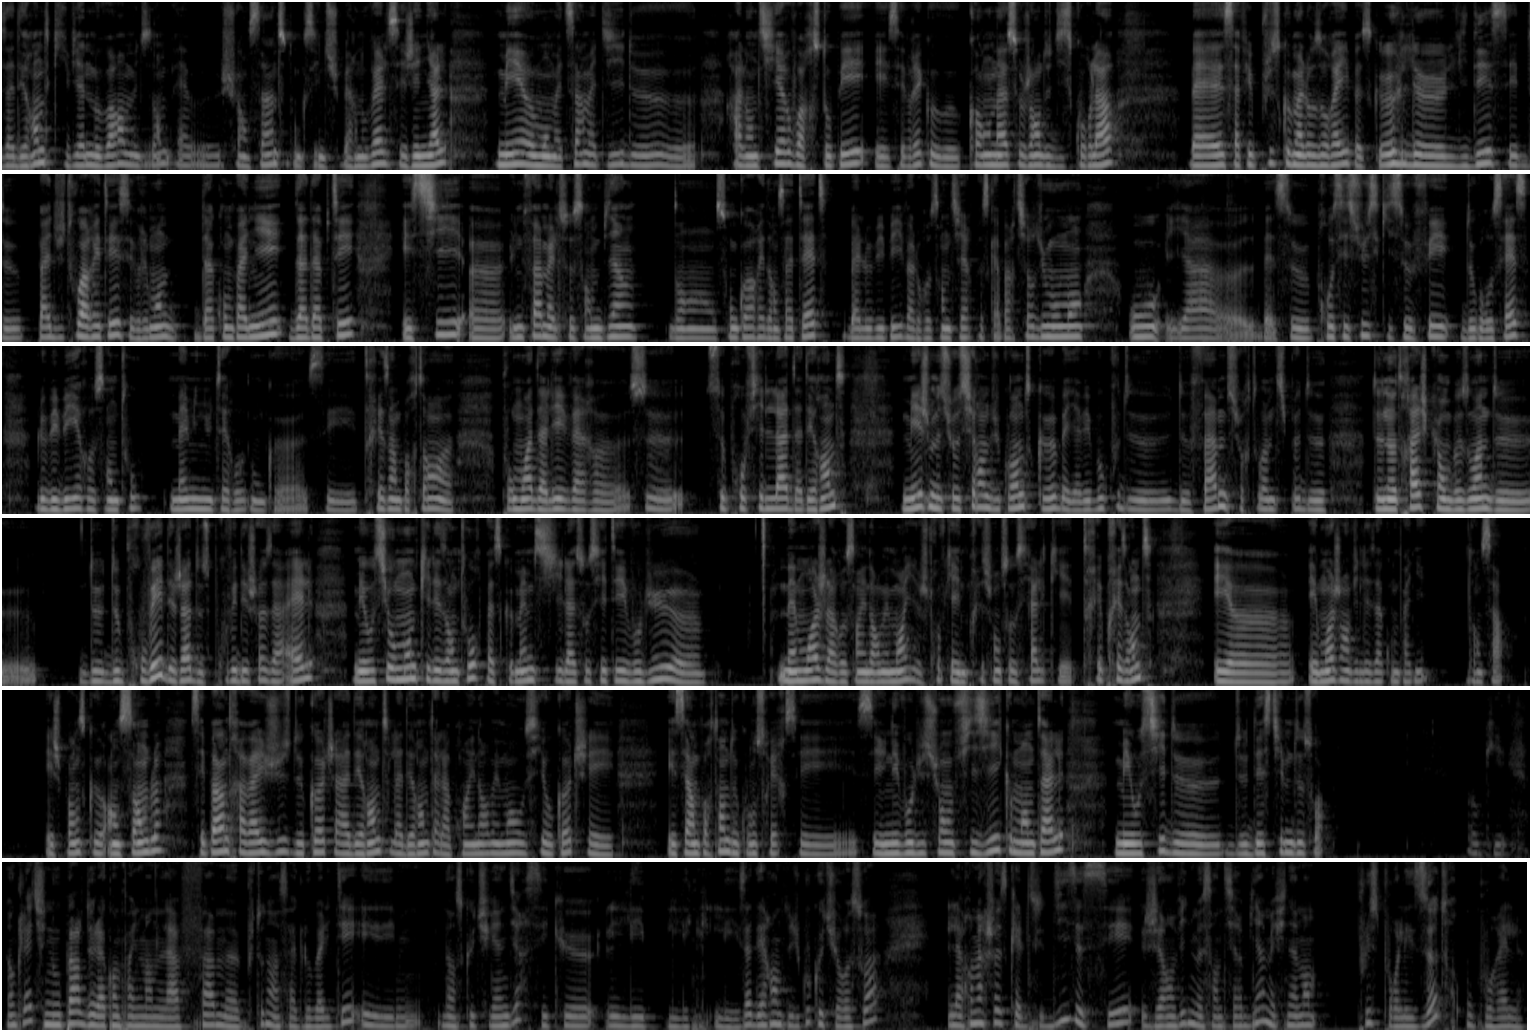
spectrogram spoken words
adhérentes qui viennent me voir en me disant bah, euh, je suis enceinte, donc c'est une super nouvelle, c'est génial, mais euh, mon médecin m'a dit de euh, ralentir, voire stopper. Et c'est vrai que quand on a ce genre de discours-là, ben, ça fait plus que mal aux oreilles parce que l'idée, c'est de pas du tout arrêter, c'est vraiment d'accompagner, d'adapter. Et si une femme, elle se sent bien dans son corps et dans sa tête, ben, le bébé, il va le ressentir parce qu'à partir du moment où il y a euh, ben, ce processus qui se fait de grossesse, le bébé ressent tout, même in utero. Donc euh, c'est très important euh, pour moi d'aller vers ce, profil-là d'adhérente. Mais je me suis aussi rendu compte qu'il ben, y avait beaucoup de, femmes, surtout un petit peu de, notre âge, qui ont besoin de, de, prouver déjà, de se prouver des choses à elles, mais aussi au monde qui les entoure, parce que même si la société évolue, même moi, je la ressens énormément. Je trouve qu'il y a une pression sociale qui est très présente. Et, euh, et moi, j'ai envie de les accompagner dans ça. Et je pense qu'ensemble, c'est pas un travail juste de coach à adhérente. L'adhérente, elle apprend énormément aussi au coach. Et, et c'est important de construire. C'est une évolution physique, mentale, mais aussi d'estime de, d'estime de soi. Ok. Donc là, tu nous parles de l'accompagnement de la femme euh, plutôt dans sa globalité. Et mm, dans ce que tu viens de dire, c'est que les, les, adhérentes du coup que tu reçois, la première chose qu'elles te disent, c'est j'ai envie de me sentir bien, mais finalement plus pour les autres ou pour elles?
